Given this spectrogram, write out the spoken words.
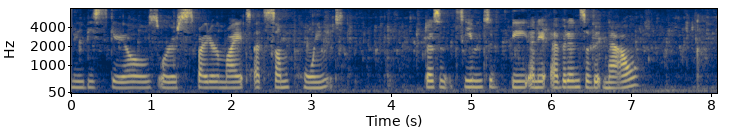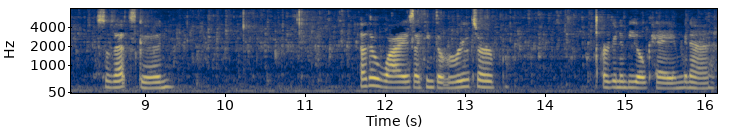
Maybe scales or spider mites at some point. Doesn't seem to be any evidence of it now. So that's good. Otherwise, I think the roots are are gonna be okay. I'm gonna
